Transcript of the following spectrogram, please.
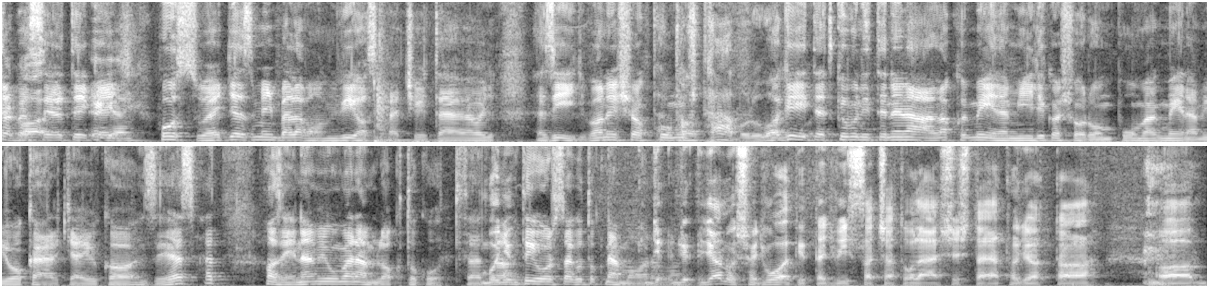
megbeszélték, egy igen. hosszú egyezményben le van viaszpecsételve, hogy ez így van, és akkor ha most háború van, a gated community állnak, hogy miért nem nyílik a sorompó, meg miért nem jó a kártyájuk azért. Hát azért nem jó, mert nem laktok ott. Tehát Mondjuk- a ti országotok nem arra van. Gy- Gyanús, hogy volt itt egy visszacsatolás is, tehát hogy ott a, a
